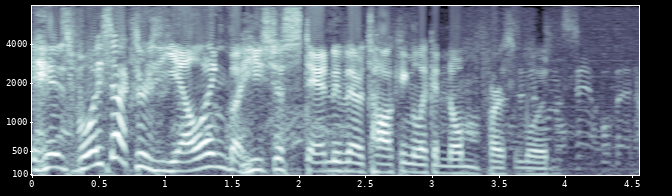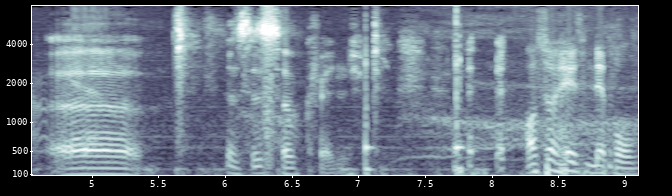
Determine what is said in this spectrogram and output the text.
his voice actor's yelling, but he's just standing there talking like a normal person would. Uh, this is so cringe. Also, his nipples.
